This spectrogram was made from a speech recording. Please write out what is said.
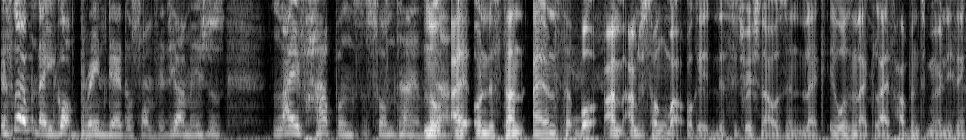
it's not even that you got brain dead or something. Do you know what I mean? It's just life happens sometimes. no, I understand, I understand, but I'm I'm just talking about okay the situation I was in. Like it wasn't like life happened to me or anything.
